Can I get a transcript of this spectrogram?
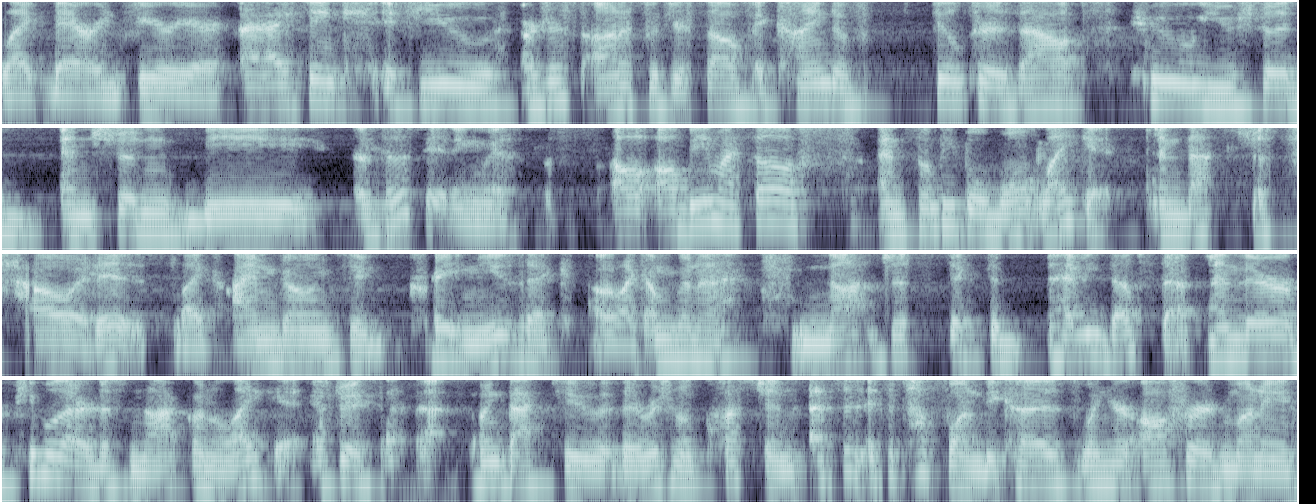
like they're inferior. I think if you are just honest with yourself, it kind of filters out who you should and shouldn't be associating with. I'll, I'll be myself, and some people won't like it. And that's just how it is. Like, I'm going to create music, uh, like, I'm going to not just stick to heavy dubstep. And there are people that are just not going to like it. You have to accept that. Going back to the original question, that's it's a tough one because when you're offered money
